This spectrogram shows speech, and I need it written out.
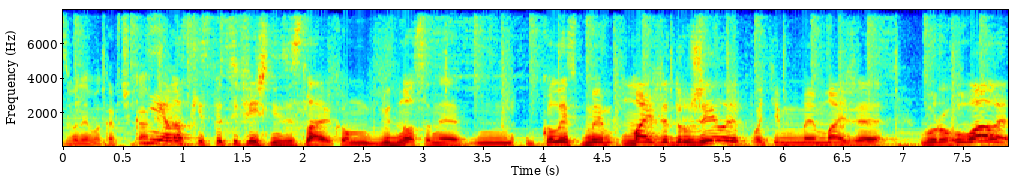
дзвонив Вакарчука? Ні, у нас такі специфічні зі Славіком відносини. Колись ми майже дружили, потім ми майже ворогували,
